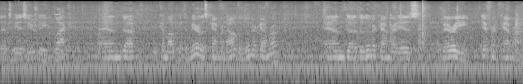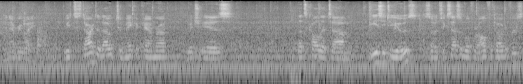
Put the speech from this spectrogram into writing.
that is usually black. And uh, we come out with a mirrorless camera now, the lunar camera. And uh, the lunar camera is a very different camera in every way. We started out to make a camera which is, let's call it um, easy to use, so it's accessible for all photographers.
